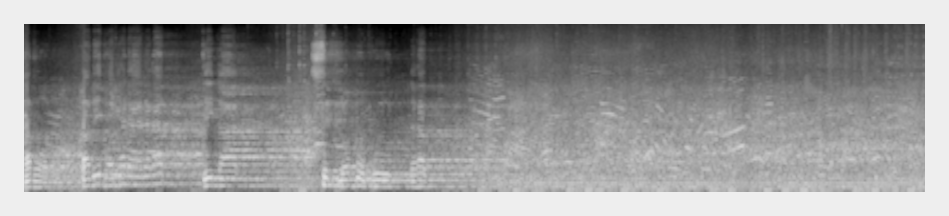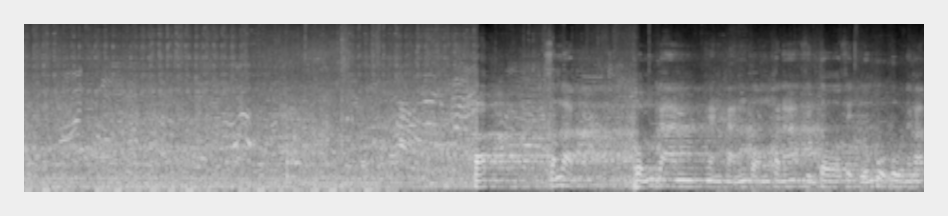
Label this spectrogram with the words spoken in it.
ครับผมตอนนี้ผลคะแนนนะครับ ทีมงานสิทธิ์หลวงปู่พูนนะครับ สำหรับผลการแข่งขันของคณะสิงโตสิทธิหลวงปู่ภูนะครับ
